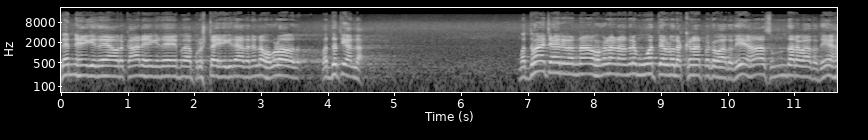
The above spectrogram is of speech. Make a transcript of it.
ಬೆನ್ನು ಹೇಗಿದೆ, ಅವರ ಕಾಲು ಹೇಗಿದೆ ಪೃಷ್ಠ ಹೇಗಿದೆ, ಅದನ್ನೆಲ್ಲ ಹೊಗಳೋ ಪದ್ಧತಿ ಅಲ್ಲ. ಮಧ್ವಾಚಾರ್ಯರನ್ನು ಹೊಗಳೋಣ ಅಂದರೆ ಮೂವತ್ತೆರಡು ಲಕ್ಷಣಾತ್ಮಕವಾದ ದೇಹ, ಸುಂದರವಾದ ದೇಹ.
